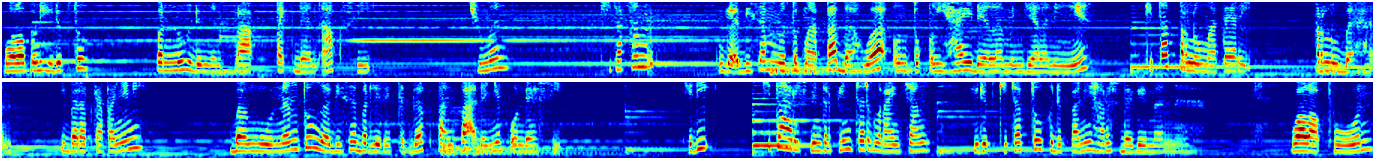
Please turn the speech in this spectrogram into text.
walaupun hidup tuh penuh dengan praktek dan aksi cuman kita kan nggak bisa menutup mata bahwa untuk lihai dalam menjalaninya kita perlu materi perlu bahan. Ibarat katanya nih bangunan tuh nggak bisa berdiri tegak tanpa adanya pondasi. Jadi kita harus pinter-pinter merancang hidup kita tuh ke depannya harus bagaimana. Walaupun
